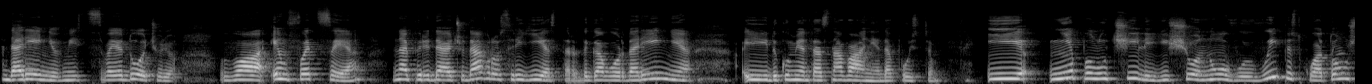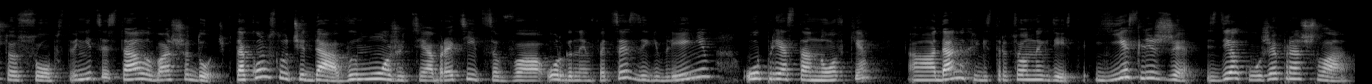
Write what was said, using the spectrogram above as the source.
дарения вместе со своей дочерью в МФЦ, на передачу да, в Росреестр, договор дарения и документы основания, допустим, и не получили еще новую выписку о том, что собственницей стала ваша дочь. В таком случае, да, вы можете обратиться в органы МФЦ с заявлением о приостановке а, данных регистрационных действий. Если же сделка уже прошла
